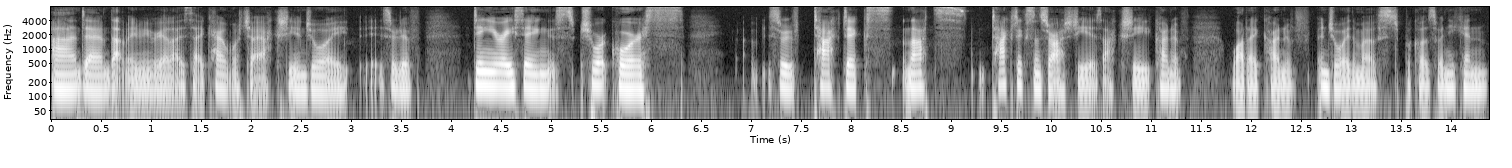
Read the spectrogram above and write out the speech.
and um, that made me realize like how much I actually enjoy uh, sort of dinghy racing, short course, sort of tactics. And that's tactics and strategy is actually kind of what I kind of enjoy the most because when you can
